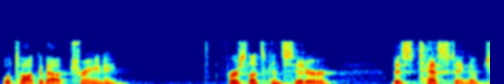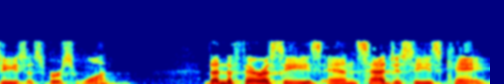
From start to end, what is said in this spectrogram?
we'll talk about training. First, let's consider this testing of Jesus, verse 1. Then the Pharisees and Sadducees came,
